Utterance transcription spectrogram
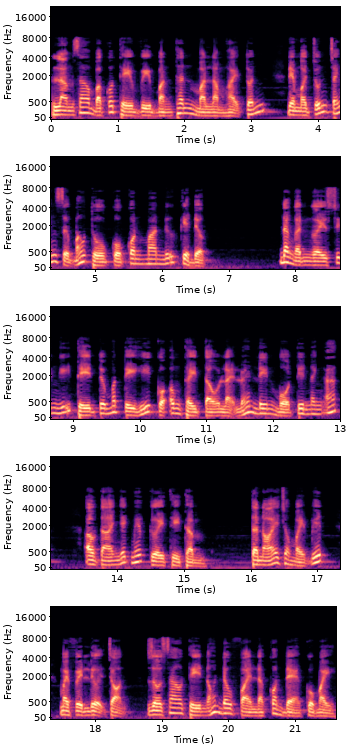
Làm sao bà có thể vì bản thân mà làm hại tuấn để mà trốn tránh sự báo thù của con ma nữ kia được? Đang ngẩn người suy nghĩ thì đôi mắt tỉ hí của ông thầy tàu lại lóe lên một tia anh ác. Ông ta nhếch mép cười thì thầm. Ta nói cho mày biết, mày phải lựa chọn, dù sao thì nó đâu phải là con đẻ của mày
